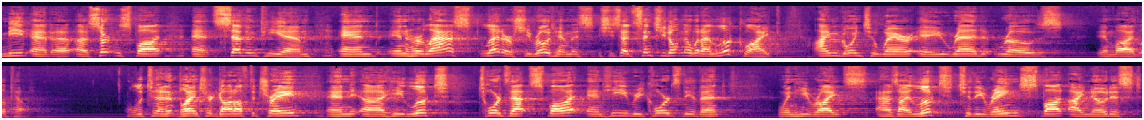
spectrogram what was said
meet at a, a, certain spot at 7 p.m. And in her last letter, she wrote him, she said, Since you don't know what I look like, I'm going to wear a red rose in my lapel. Lieutenant Blanchard got off the train and uh, he looked towards that spot and he records the event when he writes As I looked to the arranged spot, I noticed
